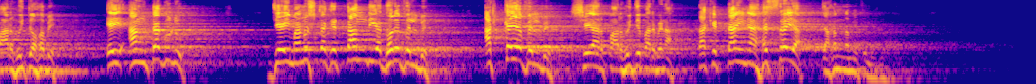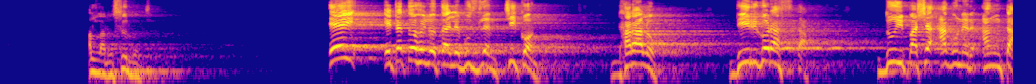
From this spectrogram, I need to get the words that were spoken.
পার হইতে হবে। এই আংটাগুলো যেই মানুষটাকে টান দিয়ে ধরে ফেলবে, আটকাইয়া ফেলবে, সে আর পার হইতে পারবে না। তাকে টাইনা হেসরাইয়া জাহান নামে ফেলবে আল্লাহ রসুল বলছে, এই, এটা তো হইল তাইলে বুঝলেন চিকন, ধারালো দীর্ঘ রাস্তা, দুই পাশে আগুনের আংটা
